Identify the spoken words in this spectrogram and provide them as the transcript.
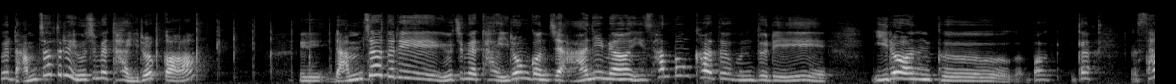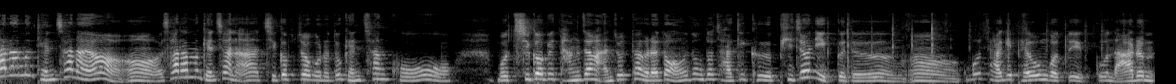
왜 남자들이 요즘에 다 이럴까? 이 남자들이 요즘에 다 이런 건지 아니면 이 3번 카드 분들이 이런 그, 뭐, 그니까, 사람은 괜찮아요. 어, 사람은 괜찮아. 직업적으로도 괜찮고, 뭐 직업이 당장 안 좋다 그래도 어느 정도 자기 그 비전이 있거든. 어, 뭐 자기 배운 것도 있고 나름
